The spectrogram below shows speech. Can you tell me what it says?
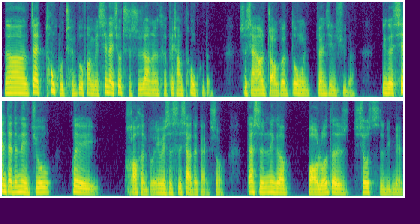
那在痛苦程度方面，现代羞耻是让人很非常痛苦的，是想要找个洞钻进去的。那个现代的内疚会好很多，因为是私下的感受。但是那个保罗的羞耻里面，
